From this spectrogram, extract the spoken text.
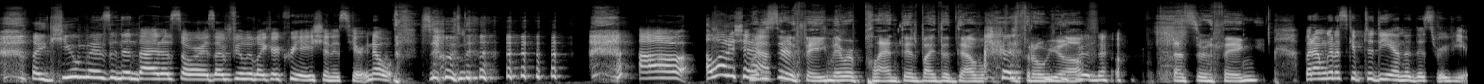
like humans and then dinosaurs i'm feeling like a creationist here no so uh, a lot of shit What is happened their thing? They were planted by the devil to throw you off. know. That's their thing. but I'm gonna skip to the end of this review.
